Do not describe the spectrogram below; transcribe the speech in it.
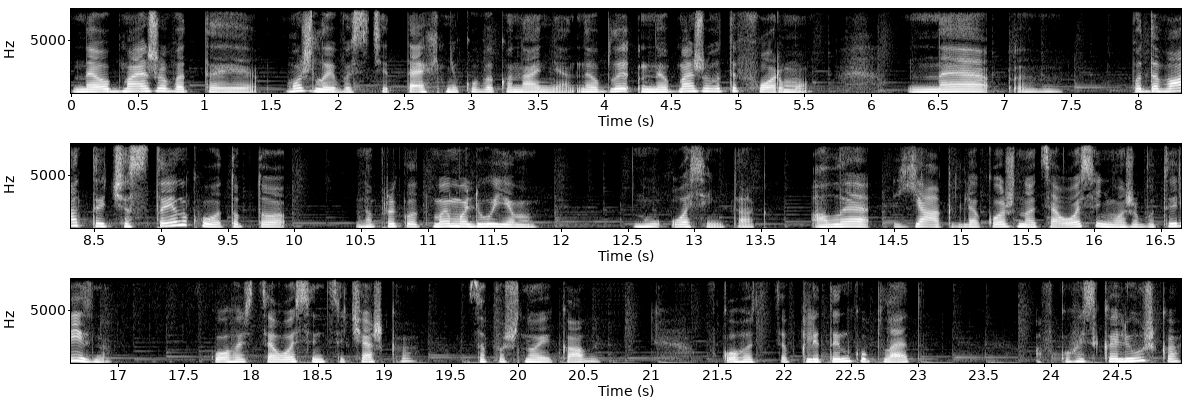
не обмежувати можливості, техніку виконання, не обли... не обмежувати форму, не е, подавати частинку. Тобто, наприклад, ми малюємо ну, осінь, так. Але як для кожного ця осінь може бути різна? В когось ця осінь це чашка запашної кави, в когось це в клітинку плед, а в когось калюшка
